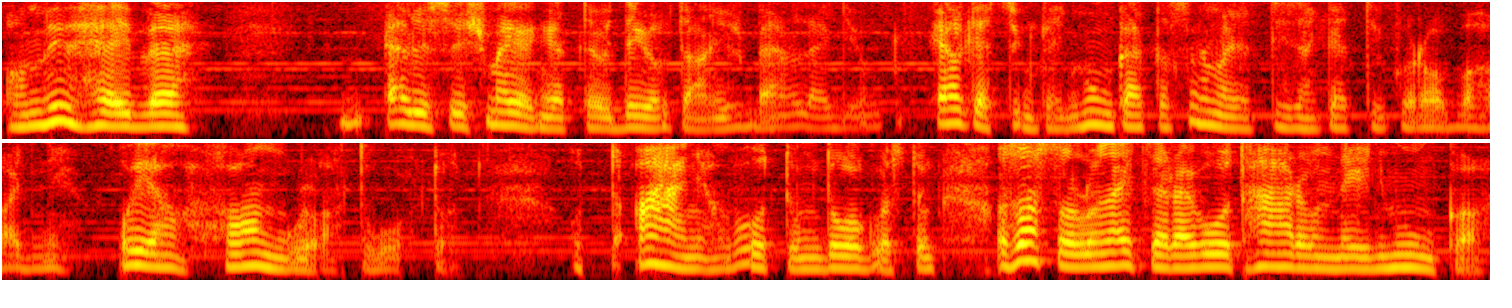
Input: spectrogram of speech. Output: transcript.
a műhelybe először is megengedte, hogy délután is benn legyünk. Elkezdtünk egy munkát, azt nem lehet 12-kor abba hagyni. Olyan hangulat volt ott. Ott ányan voltunk, dolgoztunk. Az asztalon egyszerre volt három-négy munka.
